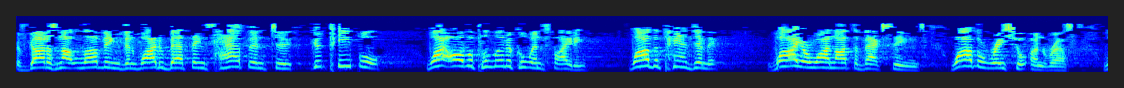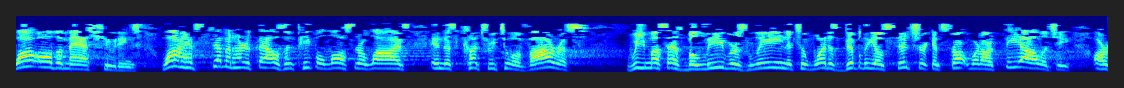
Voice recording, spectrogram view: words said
If God is not loving, then why do bad things happen to good people? Why all the political infighting? Why the pandemic? Why or why not the vaccines? Why the racial unrest? Why all the mass shootings? Why have 700,000 people lost their lives in this country to a virus? We must as believers lean into what is bibliocentric and start with our theology, our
